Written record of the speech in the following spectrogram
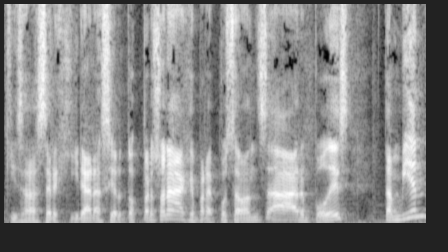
quizás hacer girar a ciertos personajes para después avanzar. Podés también.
